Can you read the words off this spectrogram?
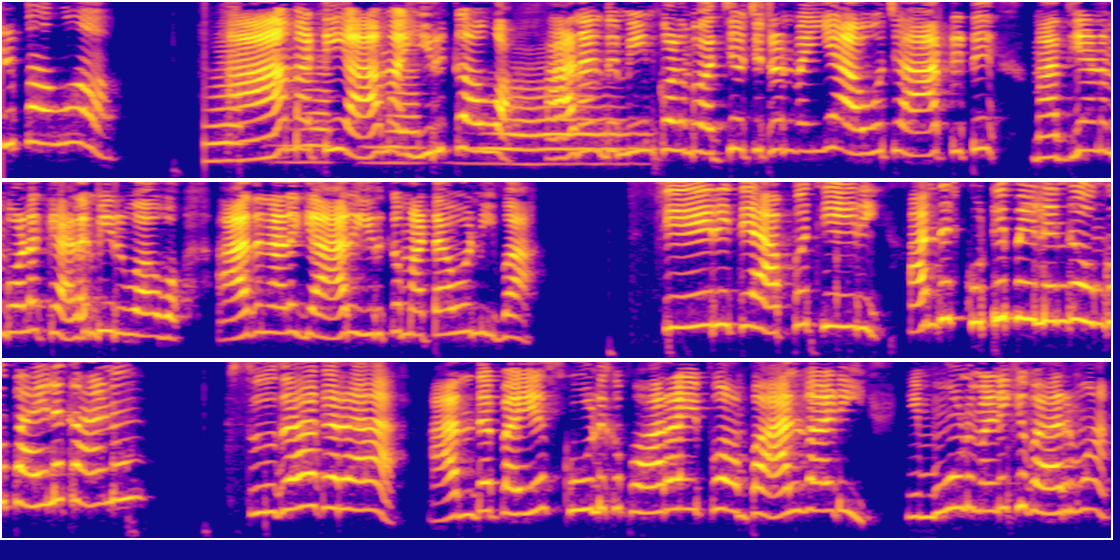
இருப்பாவோ? ஆமாட்டி ஆமா இருக்காவோ. ஆனா இந்த மீன் குழம்பு வச்சு வச்சுட்டோன்னு வைய அவ சாப்பிட்டுட்டு மத்தியானம் போல கிளம்பிடுவாவோ. அதனால யாரும் இருக்க மாட்டாவோ நீ வா. சரி தே, அப்ப சரி. அந்த குட்டி பையில எங்க உங்க பையில காணோம்? சுதாகரா அந்த பையன் ஸ்கூலுக்கு போறான் இப்போ பால்வாடி நீ மூணு மணிக்கு வருவான்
